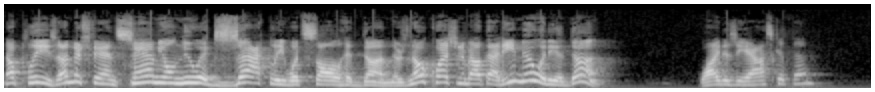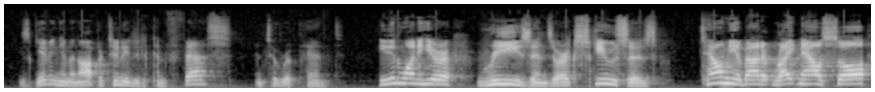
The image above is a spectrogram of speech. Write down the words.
Now, please understand, Samuel knew exactly what Saul had done. There's no question about that. He knew what he had done. Why does he ask it then? He's giving him an opportunity to confess and to repent. He didn't want to hear reasons or excuses. Tell me about it right now, Saul.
